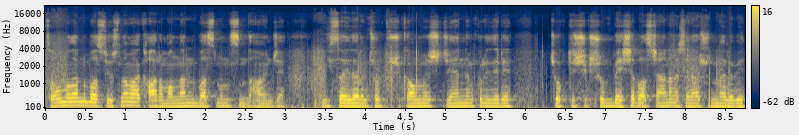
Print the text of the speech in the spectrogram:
savunmalarını basıyorsun ama kahramanlarını basmalısın daha önce. İlk sayıların çok düşük kalmış. Cehennem kuleleri çok düşük. Şu 5'e basacağına mesela şunları bir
